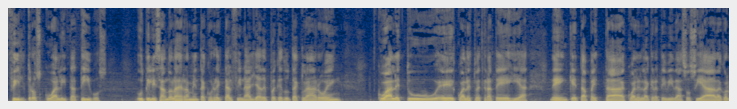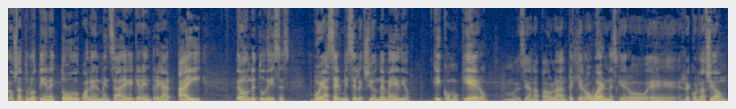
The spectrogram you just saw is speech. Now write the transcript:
filtros cualitativos, utilizando las herramientas correctas al final, ya después que tú estás claro en cuál es tu eh, cuál es tu estrategia, en qué etapa está, cuál es la creatividad asociada, o sea, tú lo tienes todo, cuál es el mensaje que quieres entregar, ahí es donde tú dices, voy a hacer mi selección de medios y como quiero, como decía Ana Paula antes, quiero awareness, quiero eh, recordación,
